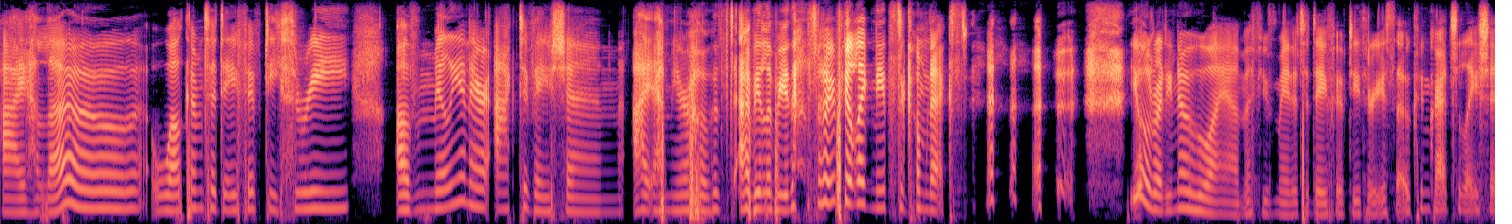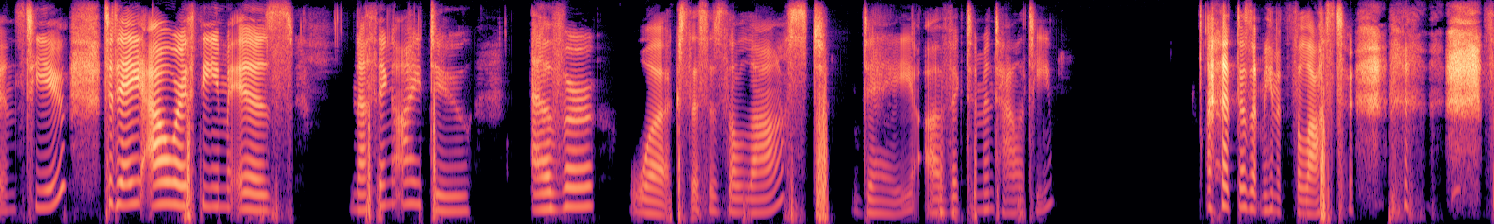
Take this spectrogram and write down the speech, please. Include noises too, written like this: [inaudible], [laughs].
Hi, hello. Welcome to day 53 of Millionaire Activation. I am your [laughs] host, Abby Levine. That's what I feel like needs to come next. [laughs] you already know who I am if you've made it to day 53, so congratulations to you. Today, our theme is Nothing I Do Ever Works. This is the last day of victim mentality. [laughs] it doesn't mean it's the last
